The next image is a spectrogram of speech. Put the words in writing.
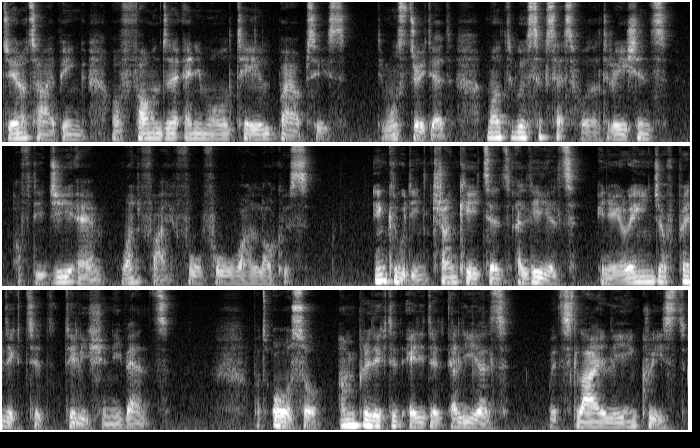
Genotyping of founder animal tail biopsies demonstrated multiple successful alterations of the GM15441 locus, including truncated alleles in a range of predicted deletion events, but also unpredicted edited alleles with slightly increased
